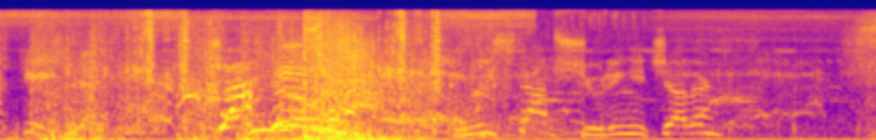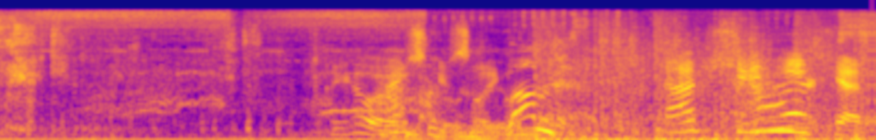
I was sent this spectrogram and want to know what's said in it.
Thanks. Jockey! Jockey! Can we stop shooting each other? You know, it keeps like, Lumber. not shooting each other.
